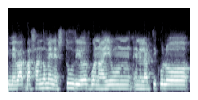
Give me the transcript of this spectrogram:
me basándome en estudios, bueno, hay un, en el artículo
